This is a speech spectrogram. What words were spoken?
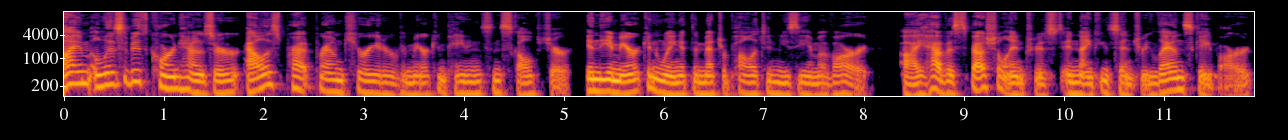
I'm Elizabeth Kornhauser, Alice Pratt Brown Curator of American Paintings and Sculpture in the American Wing at the Metropolitan Museum of Art. I have a special interest in 19th century landscape art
